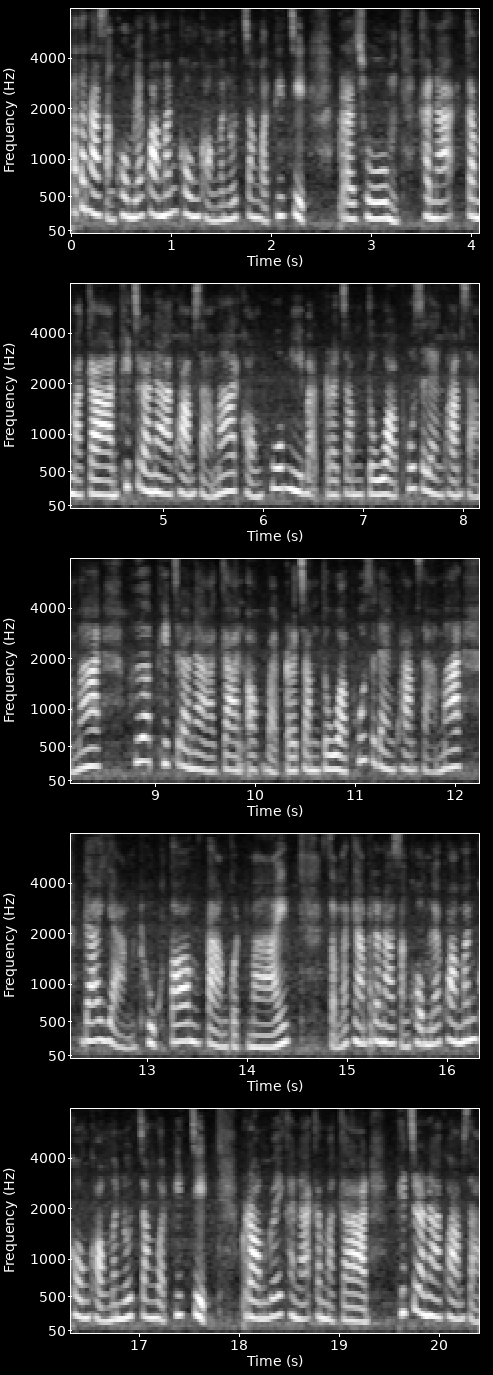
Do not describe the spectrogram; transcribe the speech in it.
พัฒนาสังคมและความมั่นคงของมนุษย์จังหวัดพิจิตรประชุม คณะกรรมการพิจารณาความสามารถของผู้มีบัตรประจำตัว ผู้แสดงความสามารถ เพื่อพิจารณาการออกบัตรประจำตัว ผู้แสดงความสามารถได้อย่างถูกต้องตามกฎหมายสำนักงานพัฒนาสังคม และความมั่นคงของมนุษย์จังหวัดพิจิตรพร้อมด้วยคณะกรรมการ พิจารณาความสา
